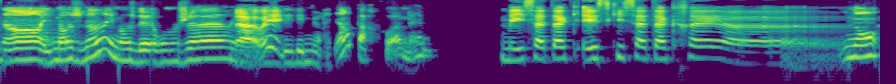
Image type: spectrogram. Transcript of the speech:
Non, ils mangent non, ils mangent des rongeurs, bah, oui. des lémuriens parfois même. Mais il s'attaque. Est-ce qu'il s'attaquerait euh... Non,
